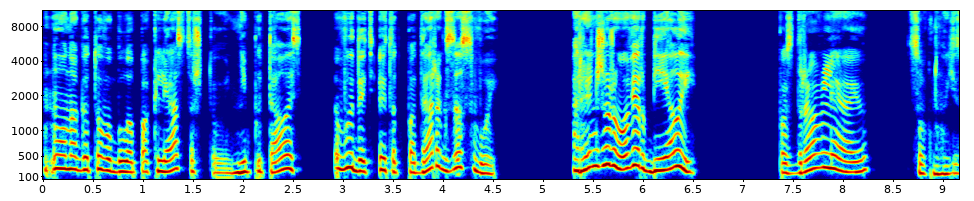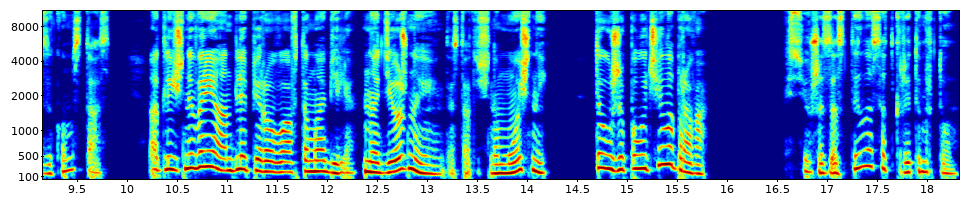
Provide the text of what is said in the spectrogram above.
Но она готова была поклясться, что не пыталась выдать этот подарок за свой. «Рейндж-ровер белый!» «Поздравляю!» — цокнул языком Стас. «Отличный вариант для первого автомобиля. Надежный, достаточно мощный. Ты уже получила права?» Ксюша застыла с открытым ртом.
